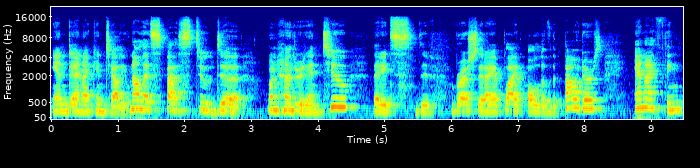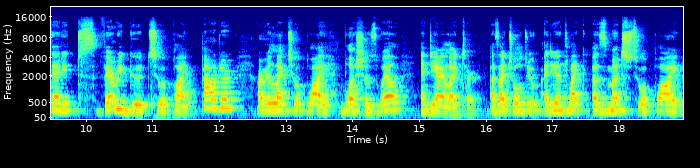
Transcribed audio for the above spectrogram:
and then I can tell you. Now let's pass to the 102 that it's the brush that I applied all of the powders and I think that it's very good to apply powder. I really like to apply blush as well and the highlighter. As I told you, I didn't like as much to apply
